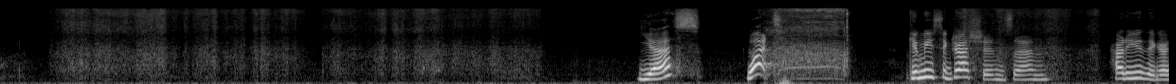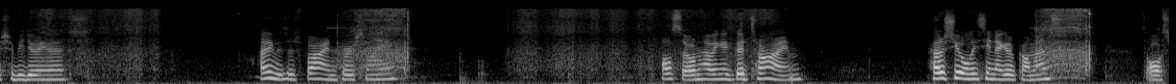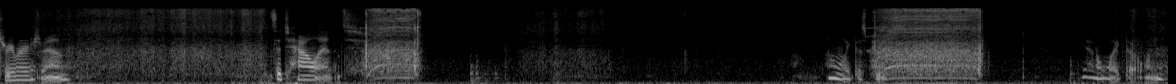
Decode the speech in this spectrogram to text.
Yes? What? Give me suggestions then. How do you think I should be doing this? I think this is fine personally. Also, I'm having a good time. How does she only see negative comments? It's all streamers, man. It's a talent. I don't like this piece. Yeah, I don't like that one.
